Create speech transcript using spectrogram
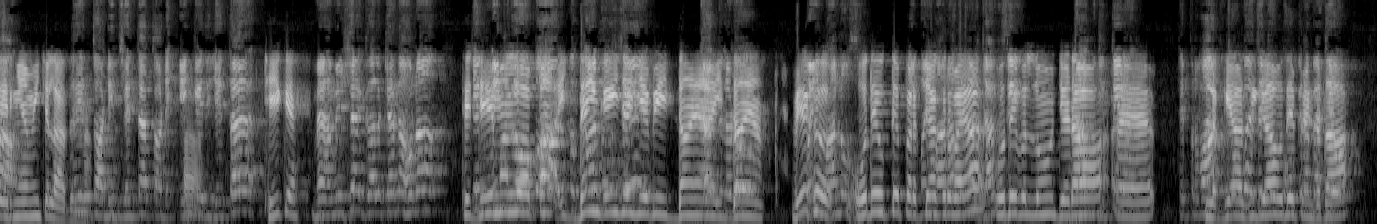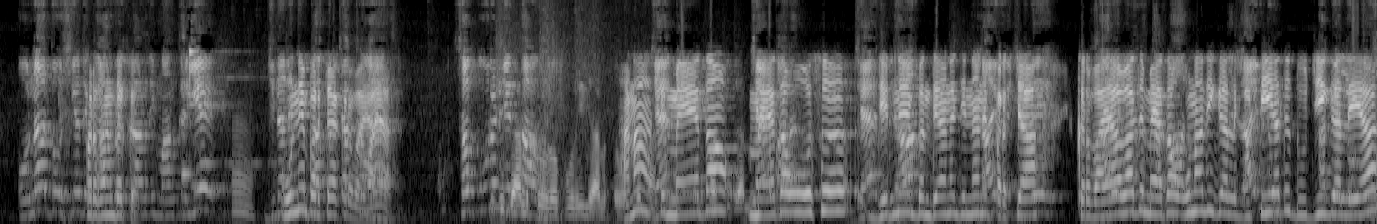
ਤੇਰੀਆਂ ਵੀ ਚਲਾ ਇਹ ਦਿੰਦਾ। ਤੁਹਾਡੀ ਜਿੱਤ ਹੈ ਤੁਹਾਡੇ ਏਕੇ ਦੀ ਜਿੱਤ ਹੈ। ਠੀਕ ਹੈ। ਮੈਂ ਹਮੇਸ਼ਾ ਇਹ ਗੱਲ ਕਹਿਣਾ ਹੁਣਾ ਤੇ ਜੇ ਮੰਨ ਲਓ ਆਪਾਂ ਇਦਾਂ ਹੀ ਕਹੀ ਜਾਈਏ ਵੀ ਇਦਾਂ ਆ ਇਦਾਂ ਆ। ਵੇਖ ਉਹਦੇ ਉੱਤੇ ਪਰਚਾ ਕਰਵਾਇਆ ਉਹਦੇ ਵੱਲੋਂ ਜਿਹੜਾ ਲੱਗਿਆ ਸੀਗਾ ਉਹਦੇ ਪਿੰਡ ਦਾ। ਉਹਨਾਂ ਦੋਸ਼ੀਆਂ ਦੇ ਪ੍ਰਬੰਧਕ। ਕਾਰਵਾਈ ਕਰਨ ਦੀ ਮੰਗ ਕਰੀਏ ਜਿਨ੍ਹਾਂ ਉਹਨੇ ਪਰਚਾ ਕਰਵਾਇਆ। ਤੁਸੀਂ ਗੱਲ ਜਿੱਤਾਂ ਤੋੜੋ ਪੂਰੀ ਗੱਲ ਤੋੜੋ। ਹਨਾ ਤੇ ਮੈਂ ਤਾਂ ਮੈਂ ਤਾਂ ਉਸ ਜਿੰਨੇ ਬੰਦਿਆਂ ਨੇ ਜਿਨ੍ਹਾਂ ਨੇ ਪਰਚਾ ਕਰਵਾਇਆ ਵਾ ਤੇ ਮੈਂ ਤਾਂ ਉਹਨਾਂ ਦੀ ਗੱਲ ਕੀਤੀ ਆ ਤੇ ਦੂਜੀ ਗੱਲ ਇਹ ਆ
